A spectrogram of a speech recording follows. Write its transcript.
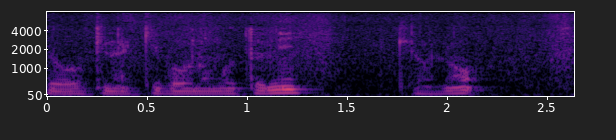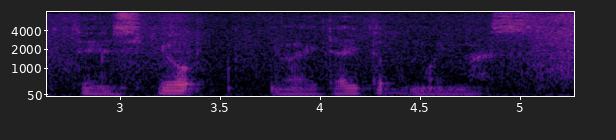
る大きな希望のもとに今日の前式を祝いたいと思います。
